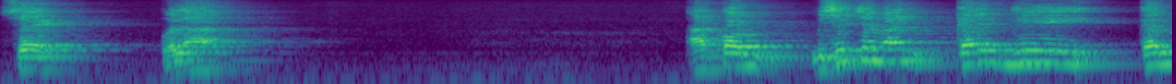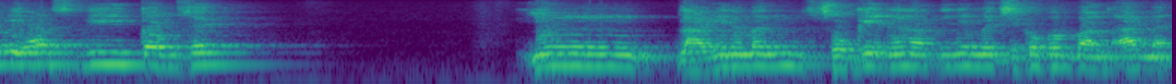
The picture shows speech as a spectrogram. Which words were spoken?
SEC, wala. Ako, Mr. Chairman, we, can we ask the COMSEC? Yung lagi naman suki na natin yung Mexico Pampanga, ah,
